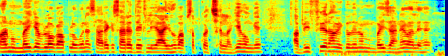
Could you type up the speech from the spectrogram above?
और मुंबई के व्लॉग आप लोगों ने सारे के सारे देख लिया आई होप आप सबको अच्छे लगे होंगे। अभी फिर हम एक दो दिन में मुंबई जाने वाले हैं।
